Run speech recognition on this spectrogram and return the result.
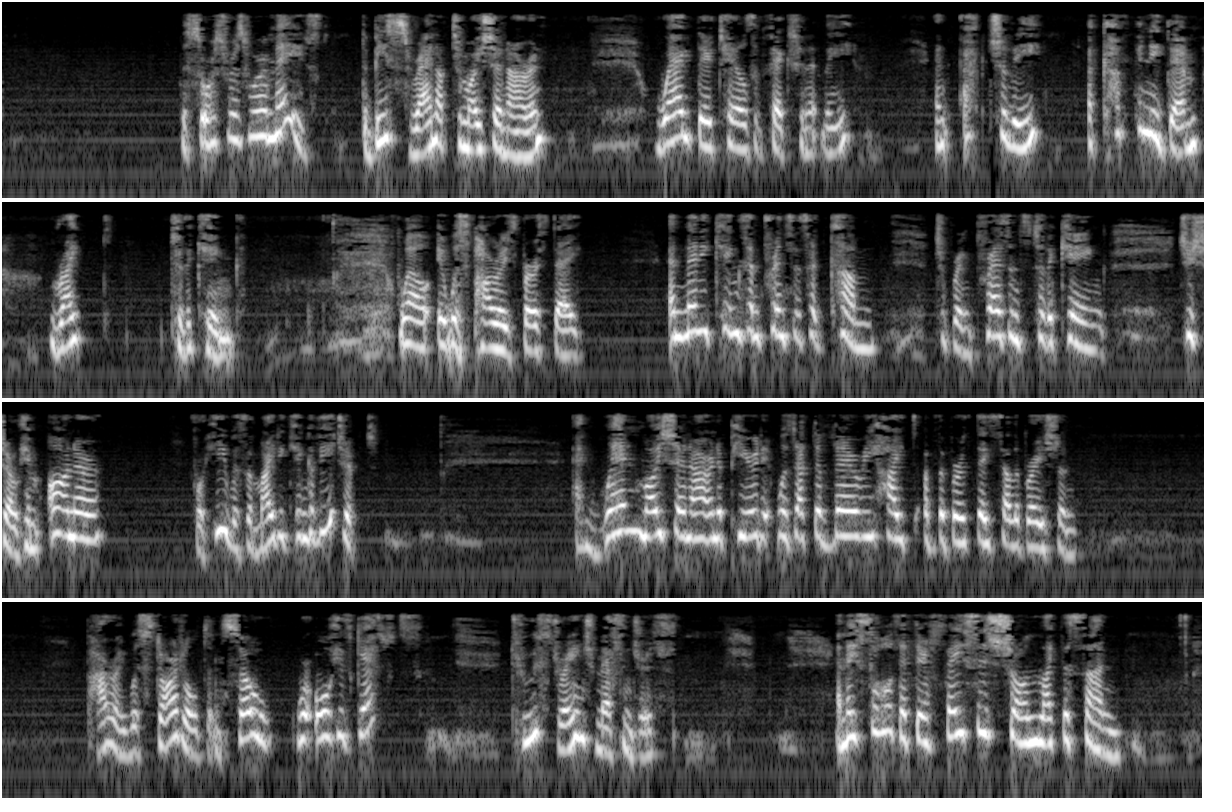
the sorcerers were amazed. The beasts ran up to Moshe and Aaron wagged their tails affectionately and actually accompanied them right to the king. Well, it was Paro's birthday and many kings and princes had come to bring presents to the king to show him honor for he was the mighty king of Egypt. And when Moshe and Aaron appeared, it was at the very height of the birthday celebration. Paro was startled and so were all his guests. Two strange messengers. And they saw that their faces shone like the sun,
